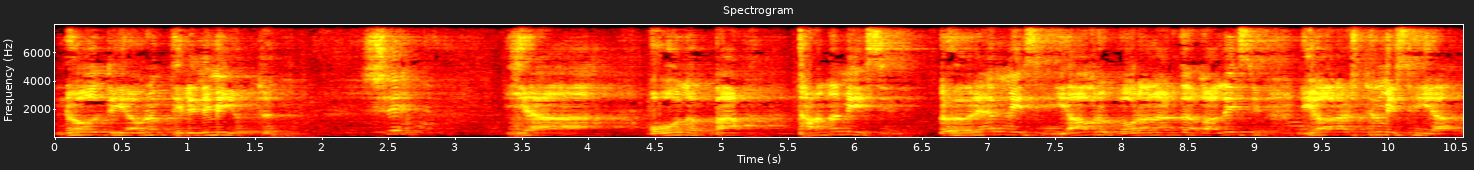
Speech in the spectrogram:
Ne oldu yavrum dilini mi yuttun? Şey, Ya oğlum bak tanımıyorsun, öğrenmiyorsun yavrum oralarda kalıyorsun. Niye araştırmıyorsun ya?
